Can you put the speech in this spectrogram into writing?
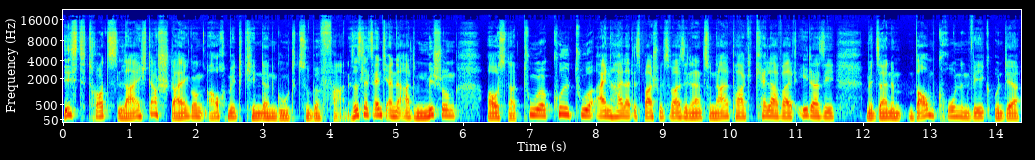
ist trotz leichter Steigung auch mit Kindern gut zu befahren. Es ist letztendlich eine Art Mischung aus Natur, Kultur. Ein Highlight ist beispielsweise der Nationalpark Kellerwald-Edersee mit seinem Baumkronenweg und der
